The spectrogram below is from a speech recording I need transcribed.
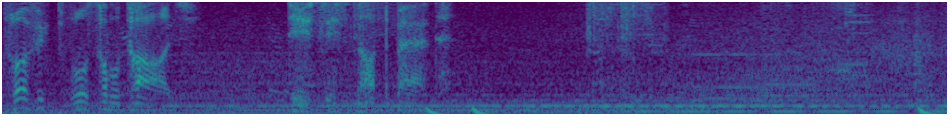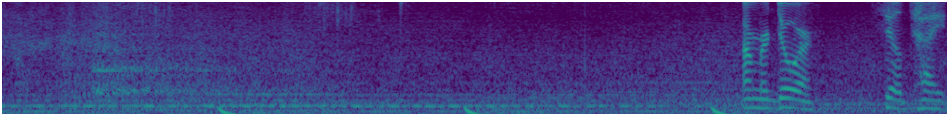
Perfect for sabotage. This is not bad. Armored door. Sealed tight.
